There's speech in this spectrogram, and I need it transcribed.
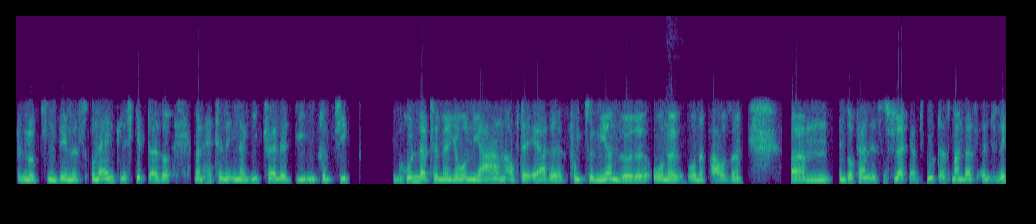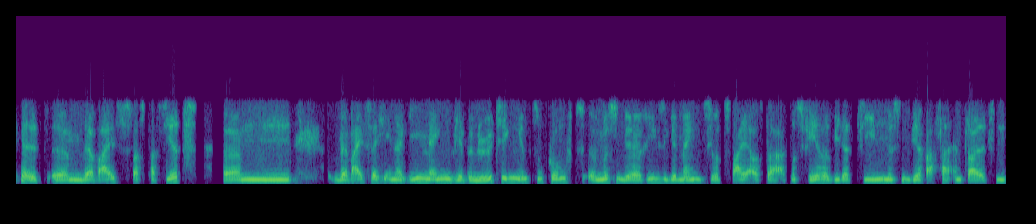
benutzen, den es unendlich gibt. Also man hätte eine Energiequelle, die im Prinzip hunderte Millionen Jahren auf der Erde funktionieren würde, ohne, ohne Pause. Ähm, insofern ist es vielleicht ganz gut, dass man das entwickelt. Ähm, wer weiß, was passiert. Ähm, wer weiß, welche Energiemengen wir benötigen in Zukunft. Äh, müssen wir riesige Mengen CO2 aus der Atmosphäre wiederziehen? Müssen wir Wasser entsalzen?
